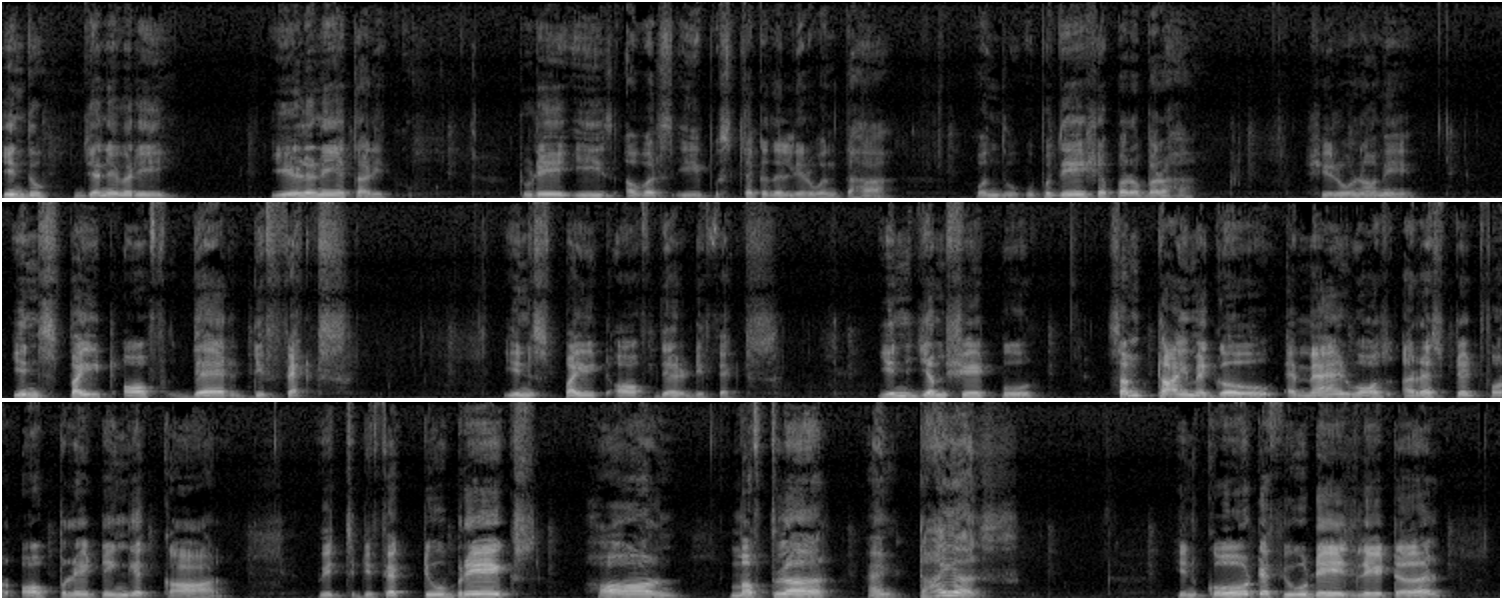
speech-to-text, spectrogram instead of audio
ಇಂದು ಜನವರಿ ಏಳನೆಯ ತಾರೀಕು. Today is ours ಈ ಪುಸ್ತಕದಲ್ಲಿರುವಂತಹ ಒಂದು ಉಪದೇಶಪರ ಬರಹ. ಶಿರೋನಾಮೆ in spite of their defects in spite of their defects in Jamshedpur Some time ago, a man was arrested for operating a car with defective brakes, horn, muffler, and tires. In court a few days later,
